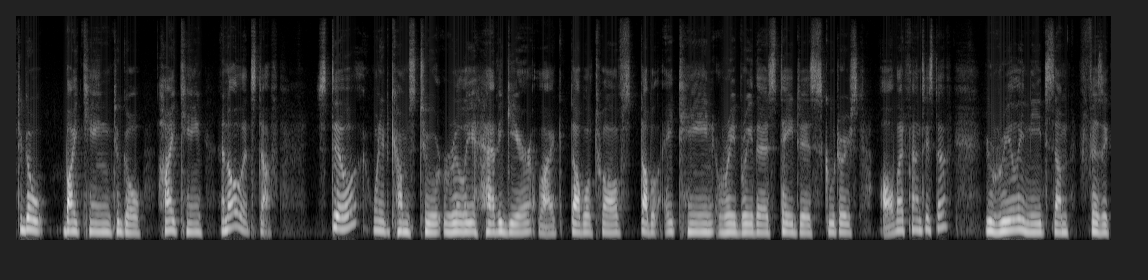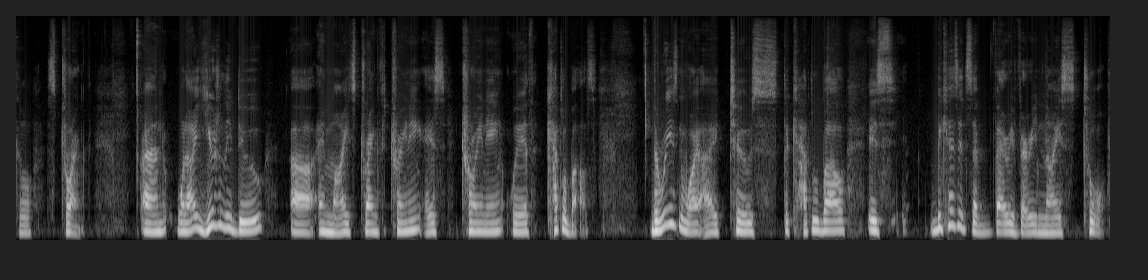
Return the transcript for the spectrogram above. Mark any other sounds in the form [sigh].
to go biking, to go hiking, and all that stuff. Still, when it comes to really heavy gear like double 12s, double 18, rebreathers, stages, scooters, all that fancy stuff, you really need some physical strength. And what I usually do uh, in my strength training is training with kettlebells. The reason why I chose the kettlebell is because it's a very, very nice tool.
